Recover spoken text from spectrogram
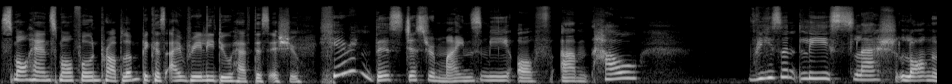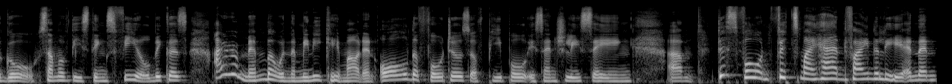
small hand, small phone problem because I really do have this issue. Hearing this just reminds me of um, how recently slash long ago some of these things feel because i remember when the mini came out and all the photos of people essentially saying um, this phone fits my hand finally and then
